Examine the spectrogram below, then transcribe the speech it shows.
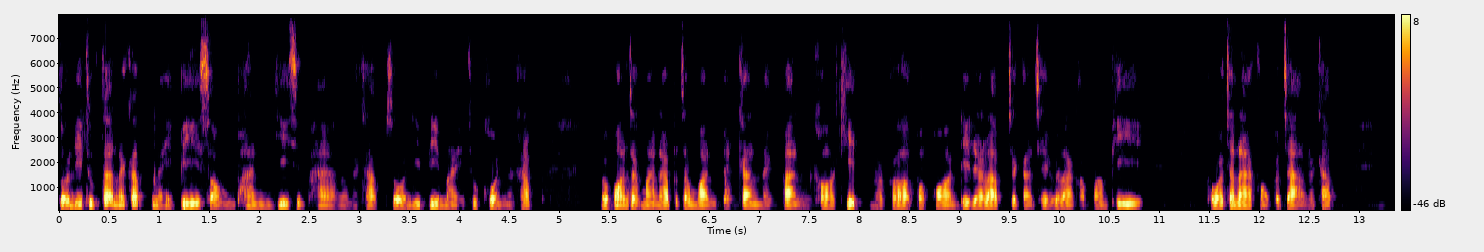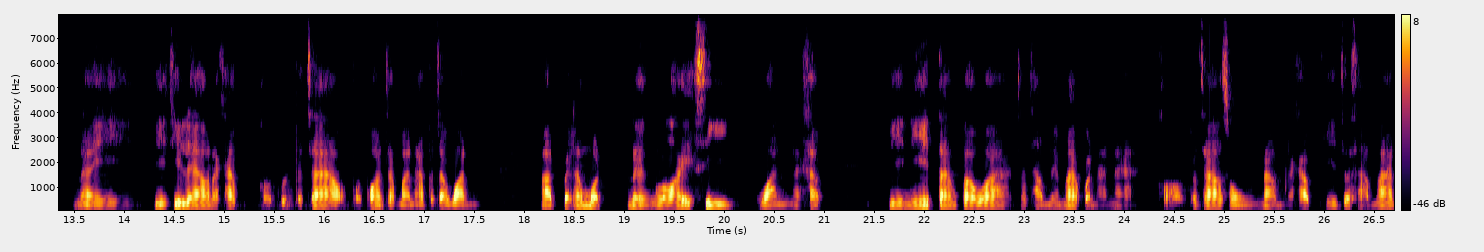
สวัสดีทุกท่านนะครับในปี 2025 แล้วนะครับ สวัสดีปีใหม่ทุกคนนะครับพระพรจากมานาประจำวันเป็นการแบ่งปันข้อคิด แล้วก็พระพรที่ได้รับจากการใช้เวลากับพระคัมภีพระวจนะของพระเจ้านะครับ ในปีที่แล้วนะครับ ขอบคุณพระเจ้า พระพรจากมานาประจำวันอัดไปทั้งหมด 104 วันนะครับ ปีนี้ตั้งเป้าว่าจะทำได้มากกว่านั้นนะฮะขอพระเจ้าทรงนำนะครับ ที่จะสามารถ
